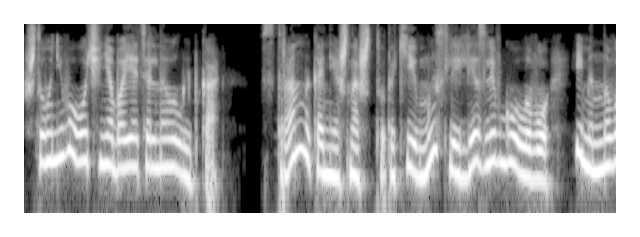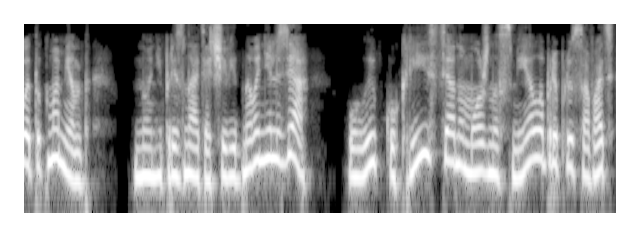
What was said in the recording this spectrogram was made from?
что у него очень обаятельная улыбка. Странно, конечно, что такие мысли лезли в голову именно в этот момент, но не признать очевидного нельзя. Улыбку Кристиана можно смело приплюсовать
